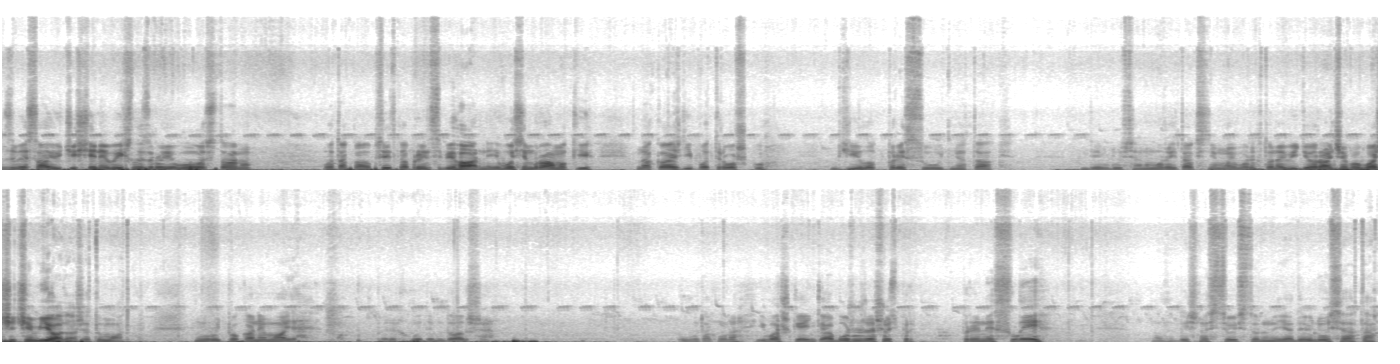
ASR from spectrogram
звисаючи, ще не вийшли з роєвого стану. Отака обсидка, в принципі, гарна. І 8 рамок і на кожній потрошку бджілок присутня. Так. Дивлюся, ну може і так знімаю, може хто на відео раніше побачить, чим я навіть ту матку. Ну, вроді поки немає. Переходимо далі. О, так вона і важкенька, або ж вже щось при- принесли. Обично з цієї сторони я дивлюся, а так.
